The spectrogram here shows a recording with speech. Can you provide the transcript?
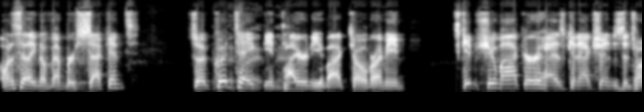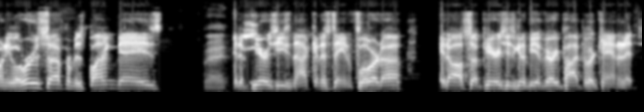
I want to say like November second, so it could That's take right, the entirety of October. I mean, Skip Schumaker has connections to Tony La Russa from his playing days. Right. It appears he's not going to stay in Florida. It also appears he's going to be a very popular candidate.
